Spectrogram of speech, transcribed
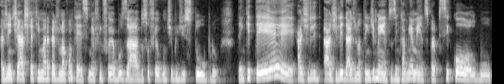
a gente acha que aqui em Maracaju não acontece. Meu filho foi abusado, sofreu algum tipo de estupro. Tem que ter agili- agilidade no atendimento, os encaminhamentos para psicólogo,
